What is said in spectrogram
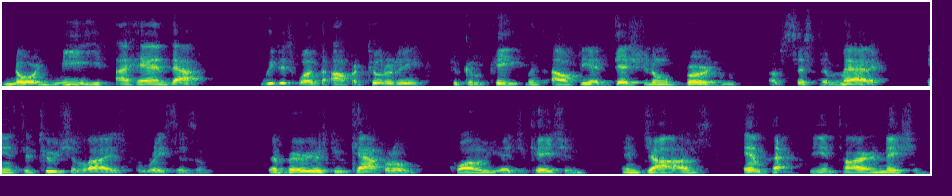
nor need a handout. We just want the opportunity to compete without the additional burden systematic, institutionalized racism. The barriers to capital, quality education, and jobs impact the entire nation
